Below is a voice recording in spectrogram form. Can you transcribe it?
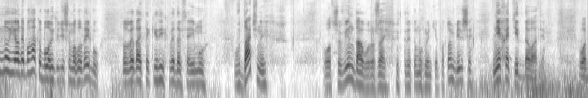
ну, його небагато було, він тоді ще молодий був. От, видать, такий рік видався йому вдачний. От, що він дав урожай в відкритому ґрунті, потім більше не хотів давати. От.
